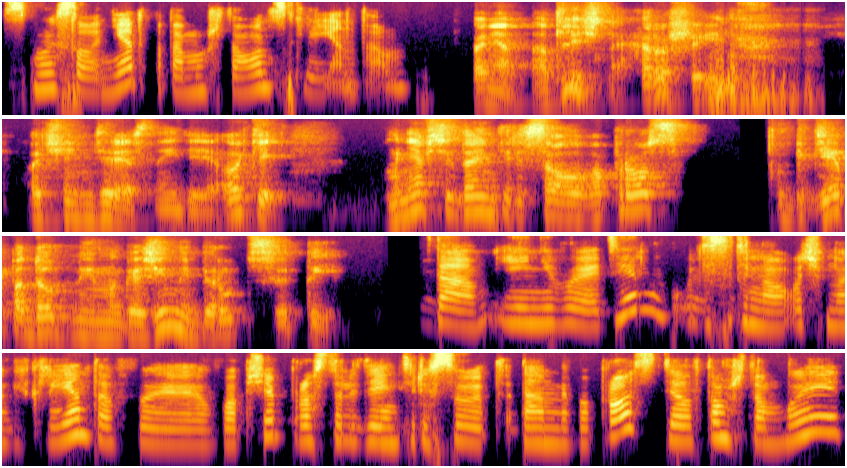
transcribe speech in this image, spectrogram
смысла нет, потому что он с клиентом. Понятно, отлично, хорошая идея. Очень интересная идея. Окей. Меня всегда интересовал вопрос, где подобные магазины берут цветы. Да, и не вы один, действительно очень многих клиентов, и вообще просто людей интересует данный вопрос. Дело в том, что мы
